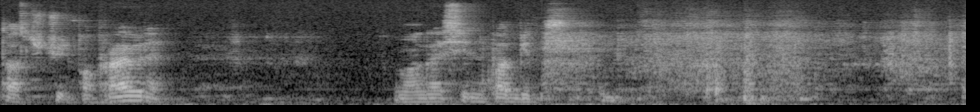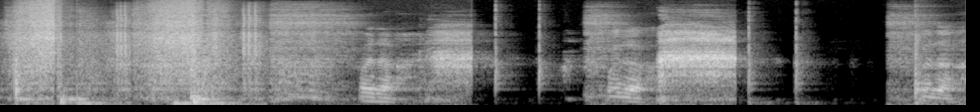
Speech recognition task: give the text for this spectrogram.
Таз чуть-чуть поправили. Нога сильно подбита. Выдох. Выдох. Выдох.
